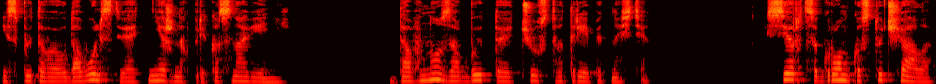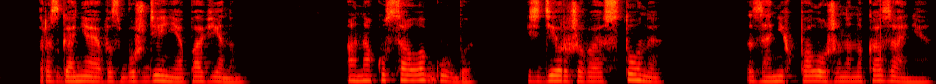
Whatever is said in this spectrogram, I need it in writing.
испытывая удовольствие от нежных прикосновений давно забытое чувство трепетности. Сердце громко стучало, разгоняя возбуждение по венам. Она кусала губы, сдерживая стоны, за них положено наказание.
